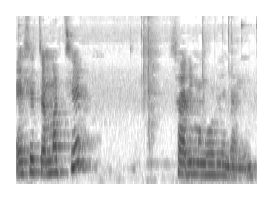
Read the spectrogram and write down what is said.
ऐसे चम्मच से सारी मंगोड़ियाँ डालेंगे।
